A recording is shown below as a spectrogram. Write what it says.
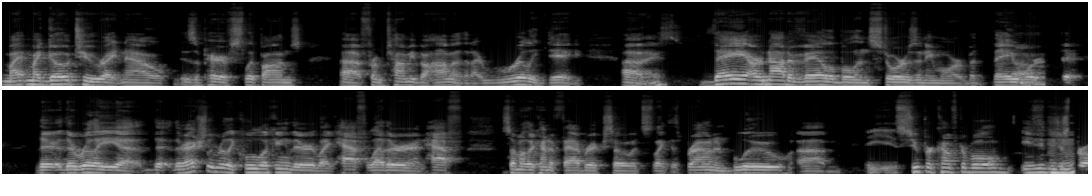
my my go to right now is a pair of slip-ons uh, from Tommy Bahama that I really dig. Uh, nice. they are not available in stores anymore, but they Oh. were they're they're, they're really uh, they're they're actually really cool looking. They're like half leather and half some other kind of fabric, so it's like this brown and blue. Um, super comfortable, easy to just Mhm. throw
